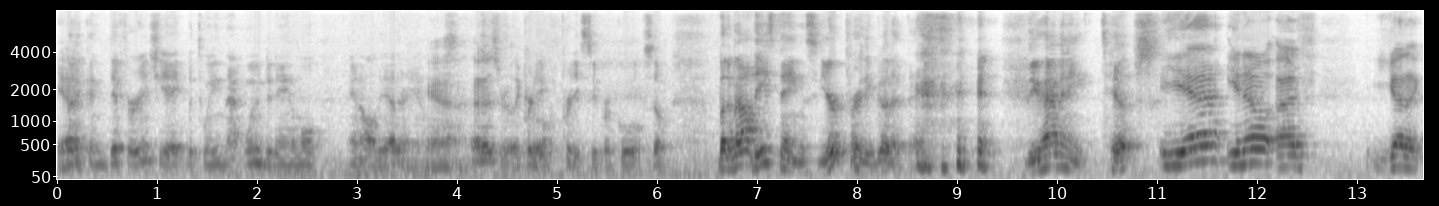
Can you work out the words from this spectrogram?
Yeah. but it can differentiate between that wounded animal and all the other animals. Yeah, that is really pretty cool. pretty super cool. So, but about these things, you're pretty good at this. Do you have any tips? yeah, you know, I've you gotta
